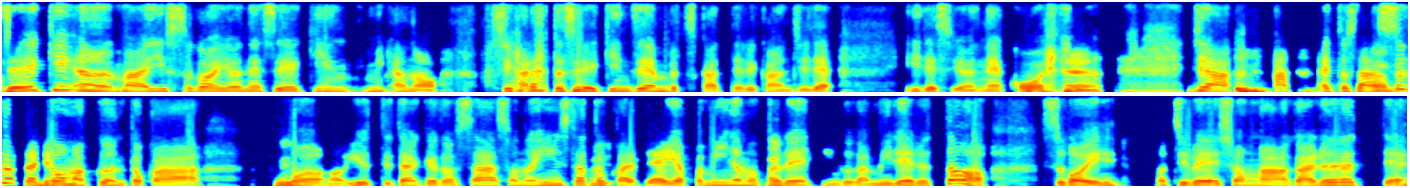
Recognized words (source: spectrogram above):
税金、うん、まあ、すごいよね。税金、みあの、支払った税金全部使ってる感じで、いいですよね、公園。じゃあ、あ、えっとさ、はい。姿龍馬くんとかはい。も言ってたけどさ、そのインスタとかでやっぱみんなのトレーニングが見れると、すごはいいモチベーションが上がるって、はい。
